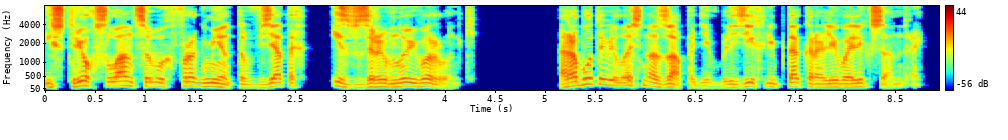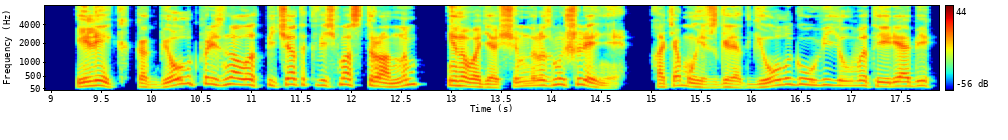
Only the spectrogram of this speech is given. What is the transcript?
из трех сланцевых фрагментов, взятых из взрывной воронки. Работа велась на западе, вблизи хребта королевы Александры. И Лейк, как биолог, признал отпечаток весьма странным и наводящим на размышления, хотя мой взгляд геолога увидел в этой ряби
